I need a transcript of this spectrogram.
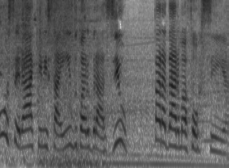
Ou será que ele está indo para o Brasil para dar uma forcinha?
